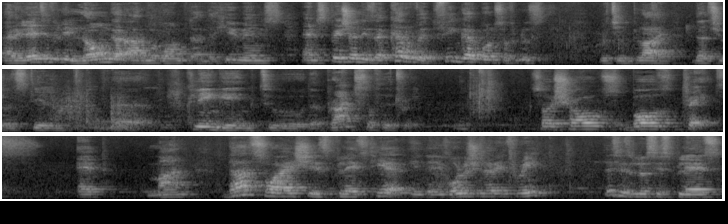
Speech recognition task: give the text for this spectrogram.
a relatively longer arm bone than the humans, and especially the curved finger bones of Lucy, which imply that she was still uh, clinging to the branches of the tree. So shows both traits, ape, man. That's why she's placed here in the evolutionary tree. This is Lucy's place.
